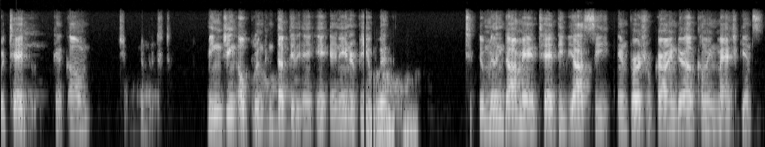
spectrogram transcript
with Ted um Mean Gene Okerlund conducted an, an interview with the Million Dollar Man Ted DiBiase and Virgil regarding their upcoming match against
